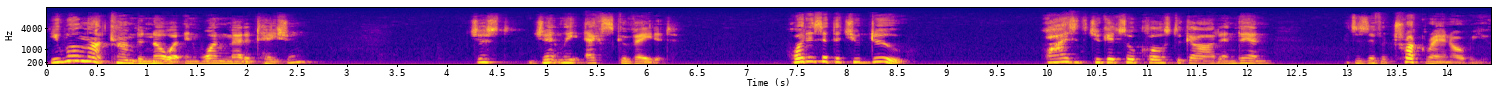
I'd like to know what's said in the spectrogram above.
You will not come to know it in one meditation. Just gently excavate it. What is it that you do? Why is it that you get so close to God and then it's as if a truck ran over you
